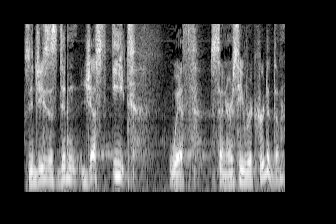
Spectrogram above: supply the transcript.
See, Jesus didn't just eat with sinners, he recruited them.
